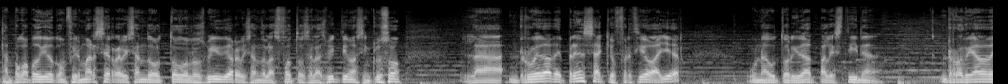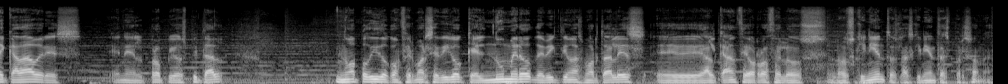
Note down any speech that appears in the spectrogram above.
Tampoco ha podido confirmarse revisando todos los vídeos, revisando las fotos de las víctimas, incluso la rueda de prensa que ofreció ayer una autoridad palestina rodeada de cadáveres en el propio hospital no ha podido confirmarse, digo, que el número de víctimas mortales eh, alcance o roce los, los 500, las 500 personas.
